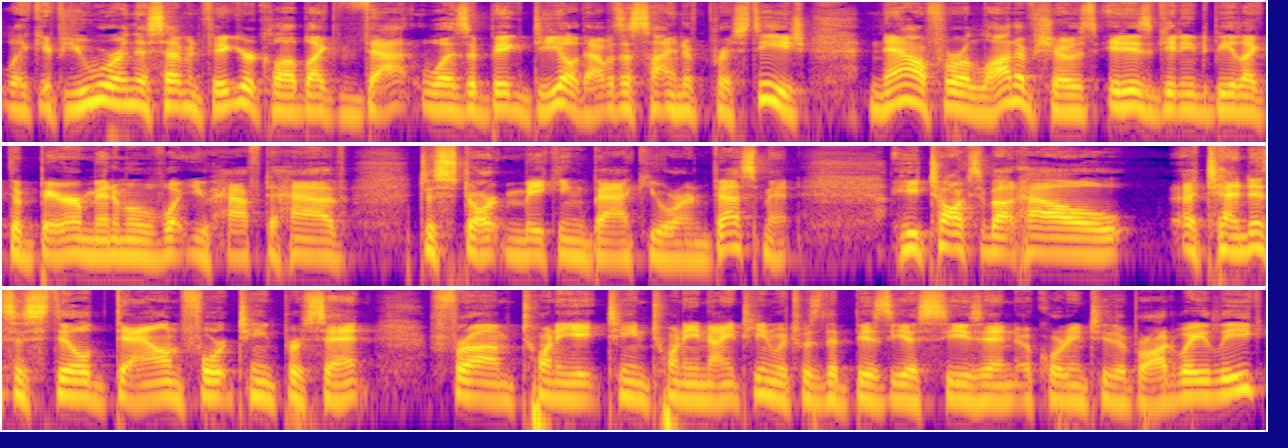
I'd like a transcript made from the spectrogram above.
like if you were in the seven figure club like that was a big deal. That was a sign of prestige. Now for a lot of shows it is getting to be like the bare minimum of what you have to have to start making back your investment. He talks about how attendance is still down 14% from 2018 2019 which was the busiest season according to the broadway league.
